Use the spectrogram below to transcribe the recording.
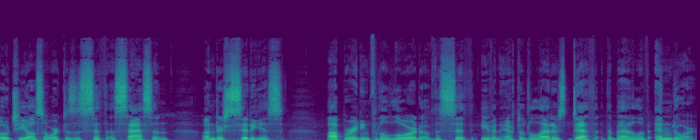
Ochi also worked as a Sith assassin under Sidious, operating for the Lord of the Sith even after the latter's death at the Battle of Endor.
